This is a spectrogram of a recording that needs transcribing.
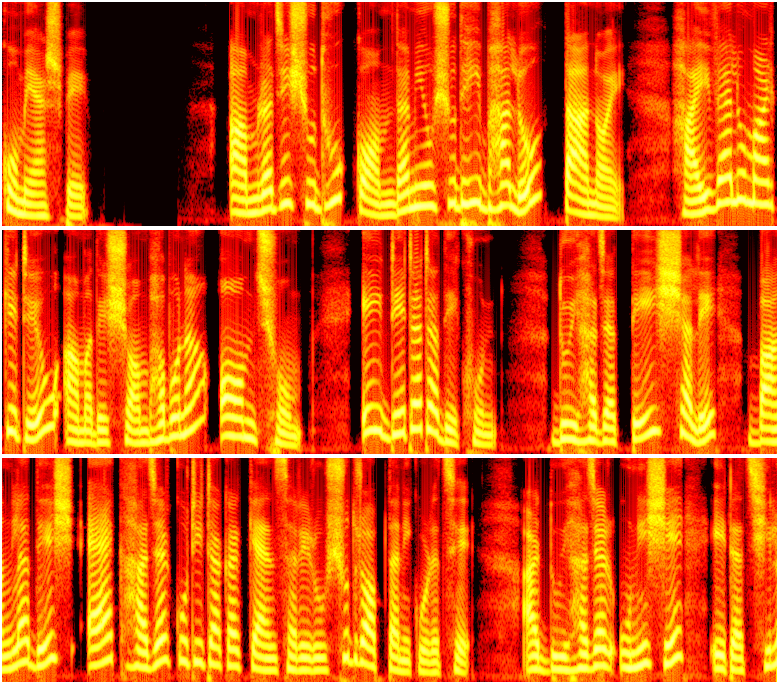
কমে আসবে। আমরা যে শুধু কম দামি ওষুধেই ভালো, তা নয়। হাই ভ্যালু মার্কেটেও আমাদের সম্ভাবনা অমছম এই ডেটাটা দেখুন। দুই হাজার তেইশ সালে বাংলাদেশ এক হাজার কোটি টাকার ক্যান্সারের ওষুধ রপ্তানি করেছে আর দুই হাজার এটা ছিল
